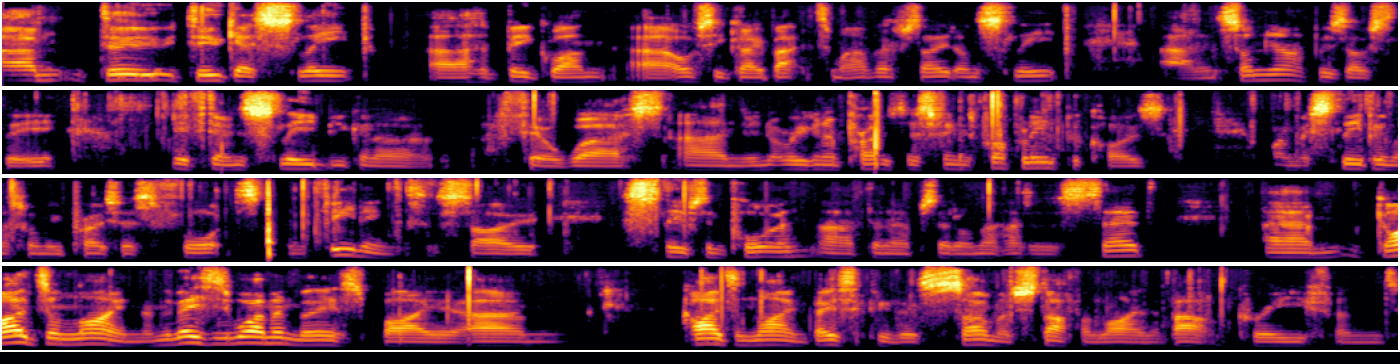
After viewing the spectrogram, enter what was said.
Um, do do get sleep. Uh, that's a big one. Uh, obviously, go back to my other episode on sleep and insomnia because obviously, if you don't sleep, you're gonna feel worse and you're not really gonna process things properly because when we're sleeping, that's when we process thoughts and feelings. So, sleep's important. I've done an episode on that, as I said. Um, guides online, and the basis why I remember this by um, guides online. Basically, there's so much stuff online about grief and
